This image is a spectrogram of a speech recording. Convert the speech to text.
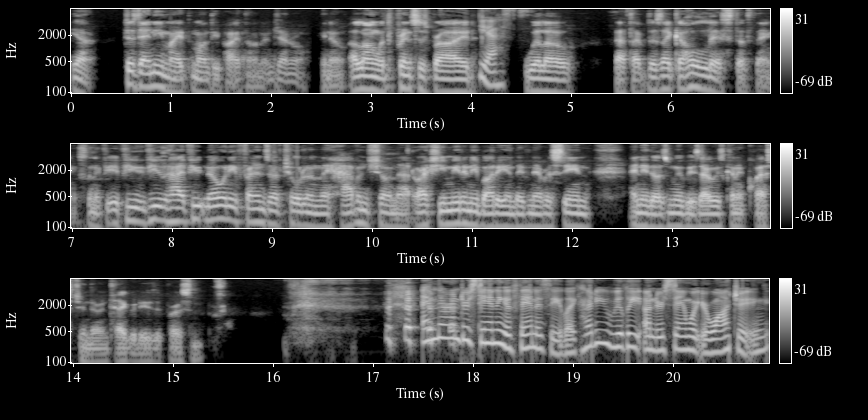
Yeah. Just any Mi- Monty Python in general. You know, along with the Princess Bride, Yes. Willow, that type. There's like a whole list of things. And if you, if you if you have, if you know any friends who have children and they haven't shown that, or actually meet anybody and they've never seen any of those movies, I always kind of question their integrity as a person. And their understanding of fantasy. Like, how do you really understand what you're watching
